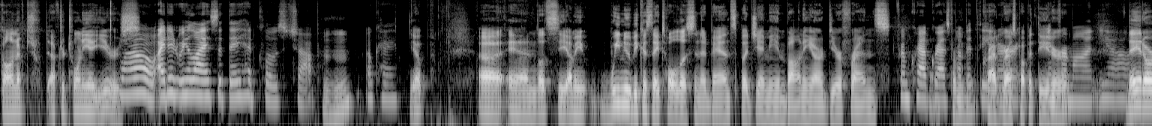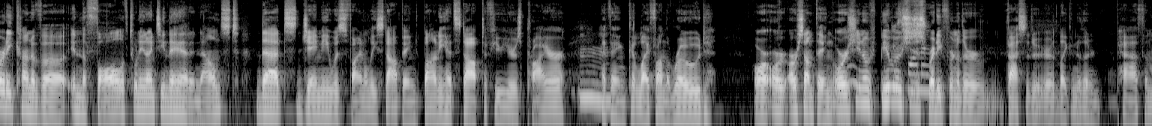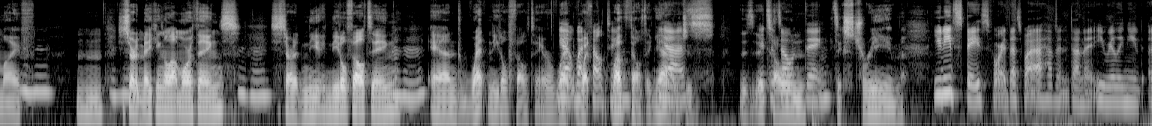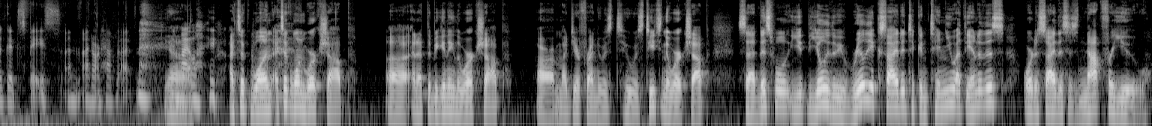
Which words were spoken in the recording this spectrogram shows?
gone after after twenty eight years. Wow, I didn't realize that they had closed shop. Mm-hmm. Okay. Yep. Uh, and let's see. I mean, we knew because they told us in advance, but Jamie and Bonnie are dear friends. From Crabgrass From Puppet Theater. Crabgrass Puppet Theater. In Vermont, yeah. They had already kind of uh, in the fall of 2019 they had announced that Jamie was finally stopping. Bonnie had stopped a few years prior. Mm-hmm. I think uh, Life on the Road, or or, or something, or she, you know maybe just she's just ready for another facet or like another path in life. Mm-hmm. hmm She started making a lot more things. She started ne- needle felting and wet needle felting or wet Mm-hmm. wet felting. Wet felting, yeah, which is is It's its own thing. It's extreme. You need space for it. That's why I haven't done it. You really need a good space, and I don't have that in my Yeah. life. I took one. I took one workshop, uh, and at the beginning of the workshop, uh, my dear friend who was who was teaching the workshop said, "This will you, you'll either be really excited to continue at the end of this, or decide this is not for you."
